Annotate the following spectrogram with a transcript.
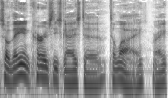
so they encourage these guys to to lie, right?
